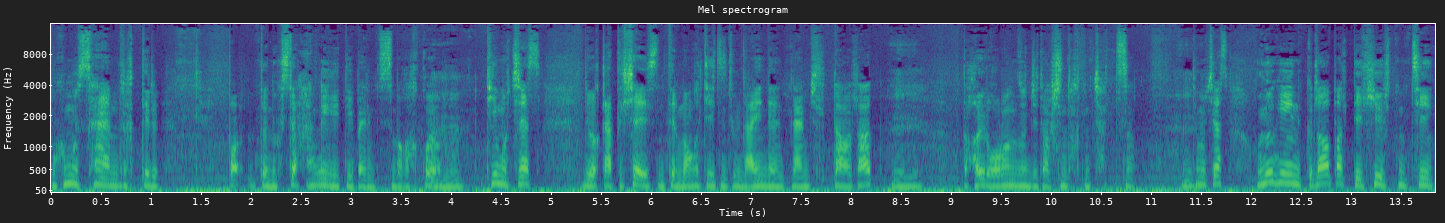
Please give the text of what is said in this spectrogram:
Бүх хүмүүс сайн амьдрах тэр одоо нөхцөл хангыг гэдгийг баримтсан байгаа байхгүй юу тийм учраас нөгөө гадагшаа хийсэн тэр Монгол төрний 80 80 амжилттай болоод одоо 2 300 жил оршин тогтнож чадсан. Тийм учраас өнөөгийн энэ глобал дэлхийн ертөнцийн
